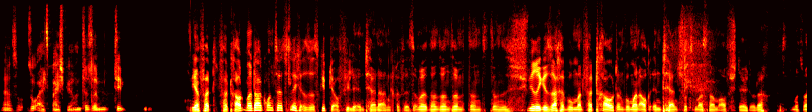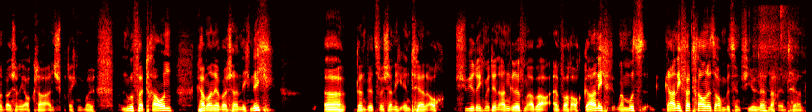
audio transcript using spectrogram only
Ja, so, so als Beispiel. Und das, ähm, ja, vertraut man da grundsätzlich? Also es gibt ja auch viele interne Angriffe. Es ist immer so, so, so, so, eine schwierige Sache, wo man vertraut und wo man auch intern Schutzmaßnahmen aufstellt, oder? Das muss man wahrscheinlich auch klar ansprechen, weil nur Vertrauen kann man ja wahrscheinlich nicht äh, dann wird es wahrscheinlich intern auch schwierig mit den Angriffen, aber einfach auch gar nicht, man muss gar nicht vertrauen, ist auch ein bisschen viel, ne, nach intern.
